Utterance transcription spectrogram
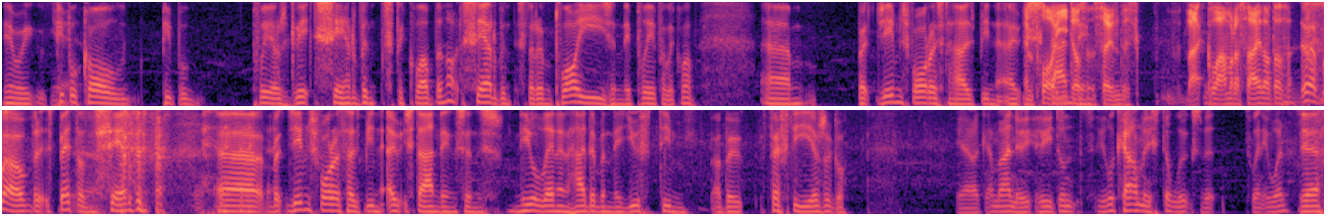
You know, Yeah. people call people players great servants to the club. They're not servants; they're employees, and they play for the club. Um, but James Forrest has been outstanding. Employee doesn't sound as that glamorous either, does it? Uh, well, but it's better than servant. Uh, but James Forrest has been outstanding since Neil Lennon had him in the youth team about 50 years ago. Yeah, like a man who, who you don't you look at him and he still looks about 21. Yeah.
